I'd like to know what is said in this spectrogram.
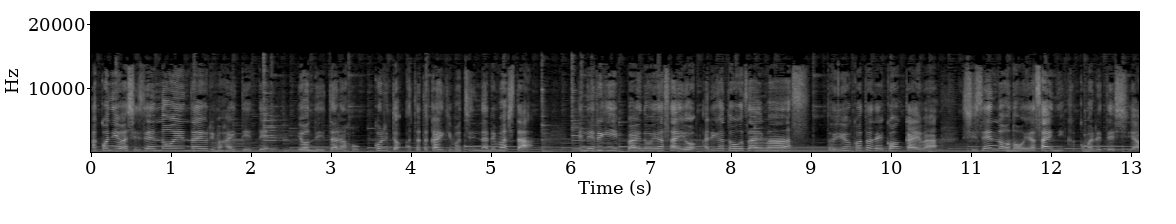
箱には自然農園だよりも入っていて読んでいたらほっこりと温かい気持ちになれました。エネルギーいっぱいのお野菜をありがとうございます。ということで今回は自然農のお野菜に囲まれて幸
